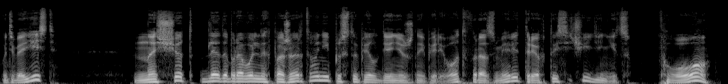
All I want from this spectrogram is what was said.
У тебя есть?» На счет для добровольных пожертвований поступил денежный перевод в размере трех тысяч единиц. «О, —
